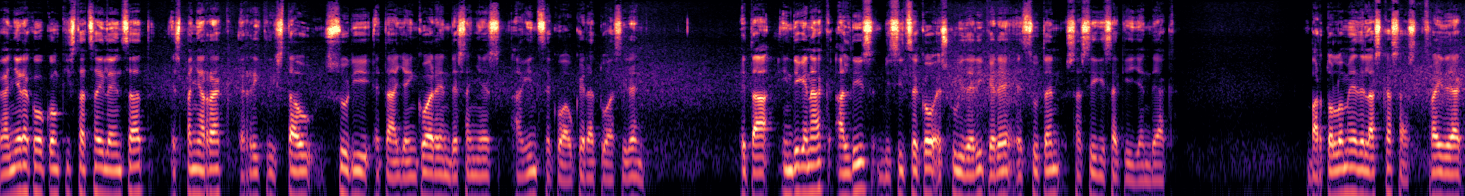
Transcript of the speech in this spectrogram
gainerako konkistatzaileentzat Espainiarrak herri kristau zuri eta jainkoaren desainez agintzeko aukeratua ziren. Eta indigenak aldiz bizitzeko eskubiderik ere ez zuten sasi gizaki jendeak. Bartolome de las Casas fraideak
